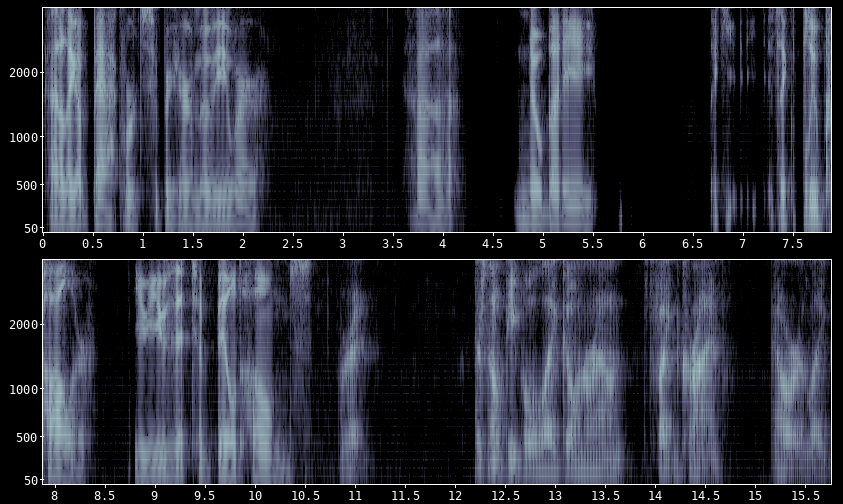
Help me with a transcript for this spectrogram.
kind of like a backward superhero movie where uh nobody like it's like blue collar You use it to build homes. Right. There's no people like going around fighting crime or like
